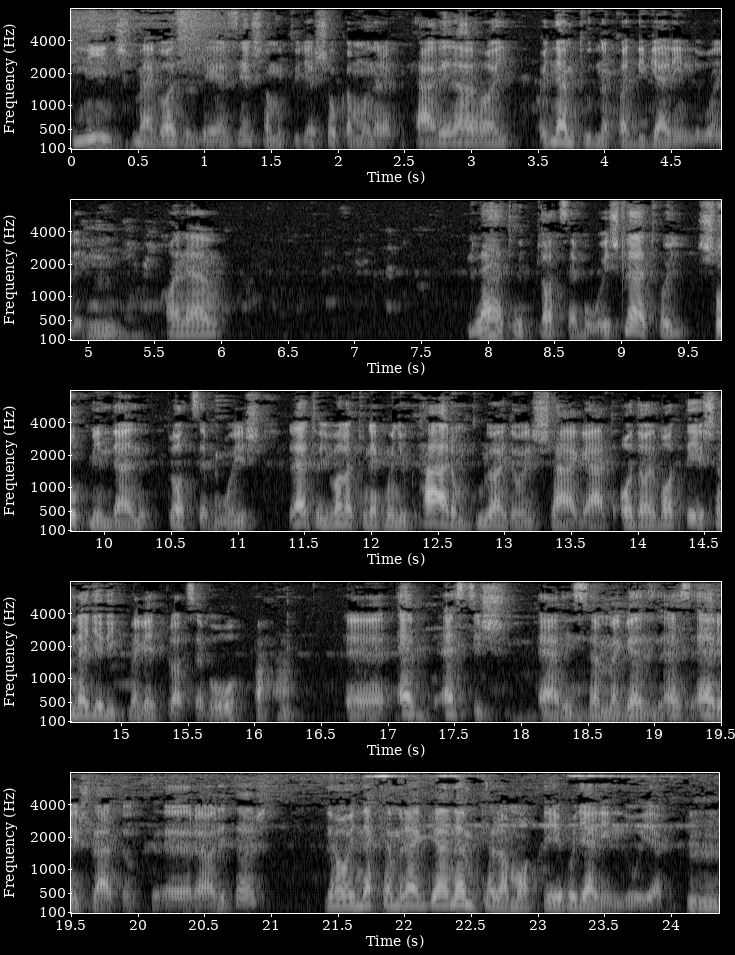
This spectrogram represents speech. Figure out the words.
nincs meg az az érzés, amit ugye sokan mondanak a kávénál, hogy, hogy nem tudnak addig elindulni, mm. hanem lehet, hogy placebo, és lehet, hogy sok minden placebo is. Lehet, hogy valakinek mondjuk három tulajdonságát ad a maté, és a negyedik meg egy placebo. Aha. Ebb, ezt is elhiszem, meg ez, ez, erre is látok realitást. De hogy nekem reggel nem kell a maté, hogy elinduljak. Uh-huh.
